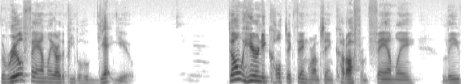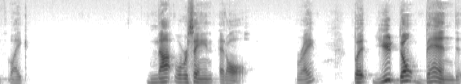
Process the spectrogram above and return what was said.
The real family are the people who get you. Don't hear any cultic thing where I'm saying cut off from family, leave, like, not what we're saying at all, right? But you don't bend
